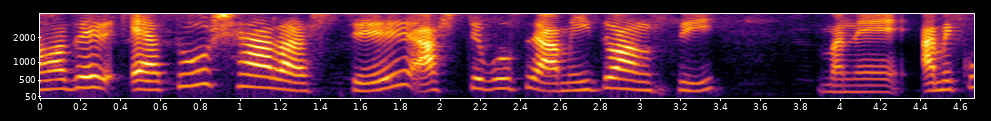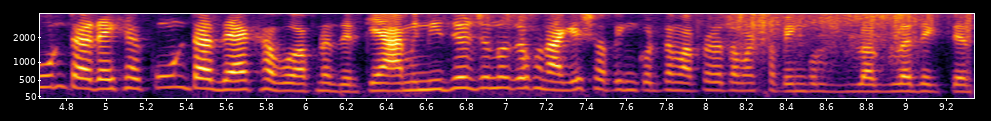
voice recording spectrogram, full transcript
আমাদের এত শাল আসছে আসছে বলতে আমিই তো আনছি। মানে আমি কোনটা রেখে কোনটা দেখাবো আপনাদেরকে? আমি নিজের জন্য যখন আগে শপিং করতাম, আপনারা তো আমার শপিং ব্লগগুলো দেখতেন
